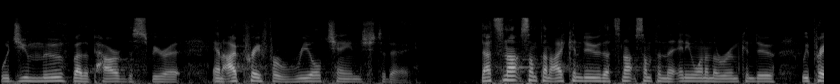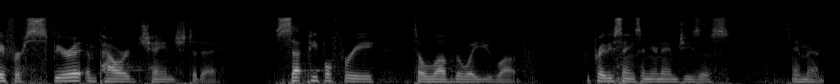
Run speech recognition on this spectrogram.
Would you move by the power of the Spirit? And I pray for real change today. That's not something I can do. That's not something that anyone in the room can do. We pray for spirit empowered change today. Set people free to love the way you love. We pray these things in your name, Jesus. Amen.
